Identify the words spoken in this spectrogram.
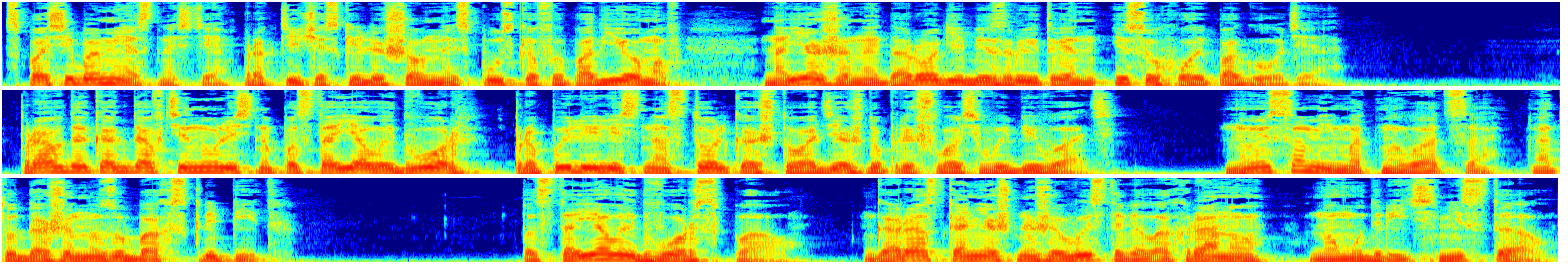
Спасибо местности, практически лишенной спусков и подъемов, наезженной дороге без рытвин и сухой погоде. Правда, когда втянулись на постоялый двор, пропылились настолько, что одежду пришлось выбивать. Ну и самим отмываться, а то даже на зубах скрипит. Постоялый двор спал. Гораст, конечно же, выставил охрану, но мудрить не стал.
